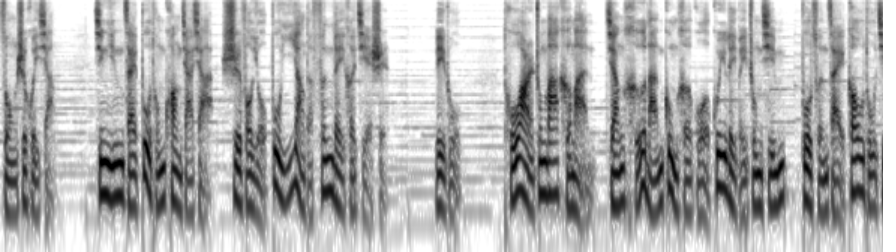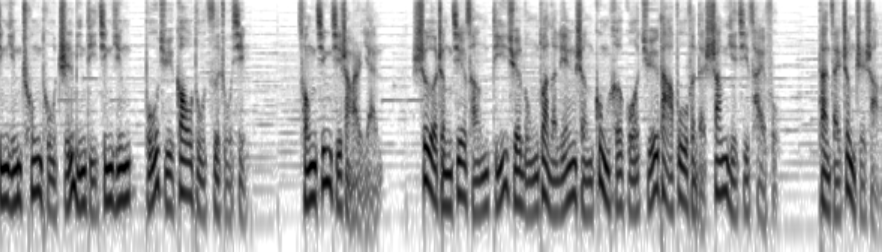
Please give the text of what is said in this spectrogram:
总是会想：精英在不同框架下是否有不一样的分类和解释？例如，图二中拉克曼将荷兰共和国归类为中心，不存在高度精英冲突，殖民地精英不具高度自主性。从经济上而言。摄政阶层的确垄断了联省共和国绝大部分的商业及财富，但在政治上，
